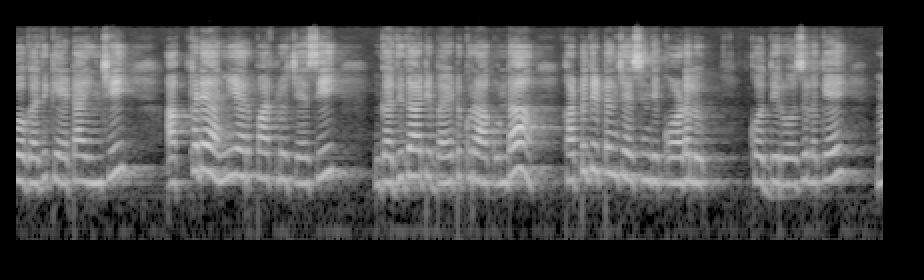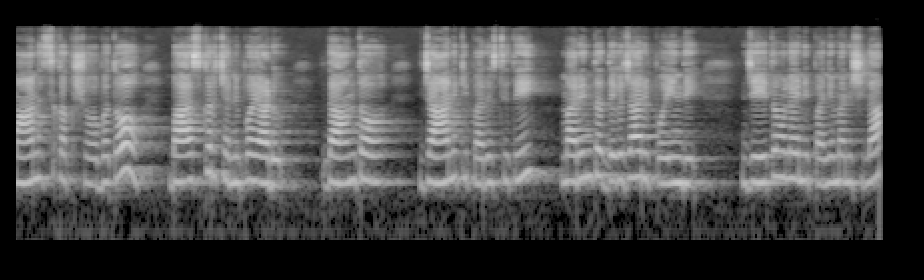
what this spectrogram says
ఓ గది కేటాయించి అక్కడే అన్ని ఏర్పాట్లు చేసి గది దాటి బయటకు రాకుండా కట్టుదిట్టం చేసింది కోడలు. కొద్ది రోజులకే మానసిక క్షోభతో భాస్కర్ చనిపోయాడు. దాంతో జానకి పరిస్థితి మరింత దిగజారిపోయింది. జీతం లేని పని మనిషిలా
